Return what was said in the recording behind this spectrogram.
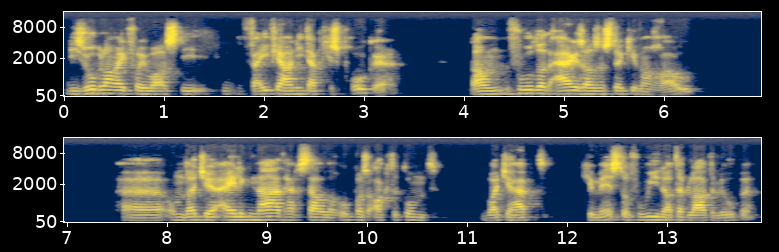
die zo belangrijk voor je was, die vijf jaar niet hebt gesproken, dan voelt dat ergens als een stukje van rouw. Uh, omdat je eigenlijk na het herstel er ook pas achter komt wat je hebt gemist of hoe je dat hebt laten lopen.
